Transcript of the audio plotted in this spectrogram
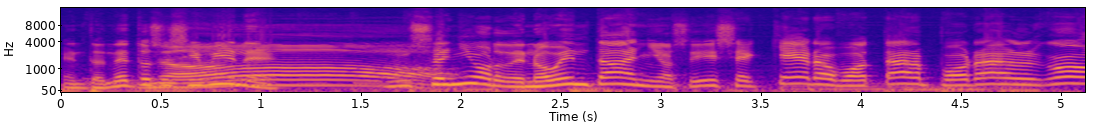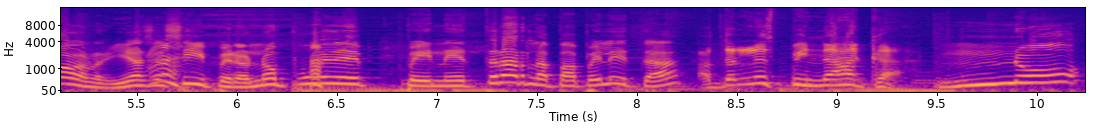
¿Entendés? Entonces, si viene un señor de 90 años y dice, quiero votar por Al Gore, y hace así, pero no puede penetrar la papeleta, A tener espinaca. no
